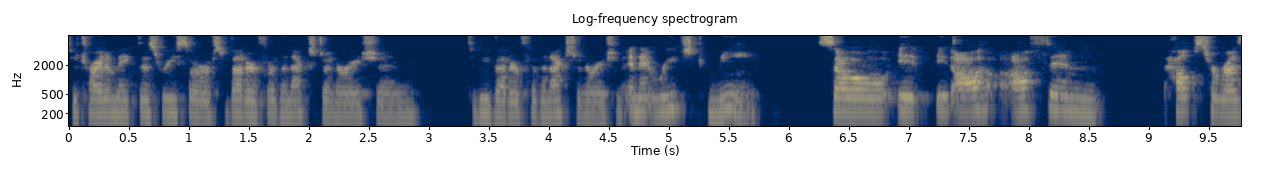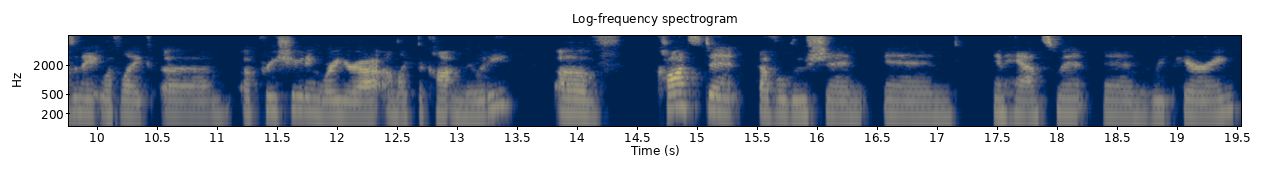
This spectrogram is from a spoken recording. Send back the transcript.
to try to make this resource better for the next generation, to be better for the next generation. And it reached me. So, it, it often helps to resonate with like um, appreciating where you're at on like the continuity of constant evolution and enhancement and repairing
